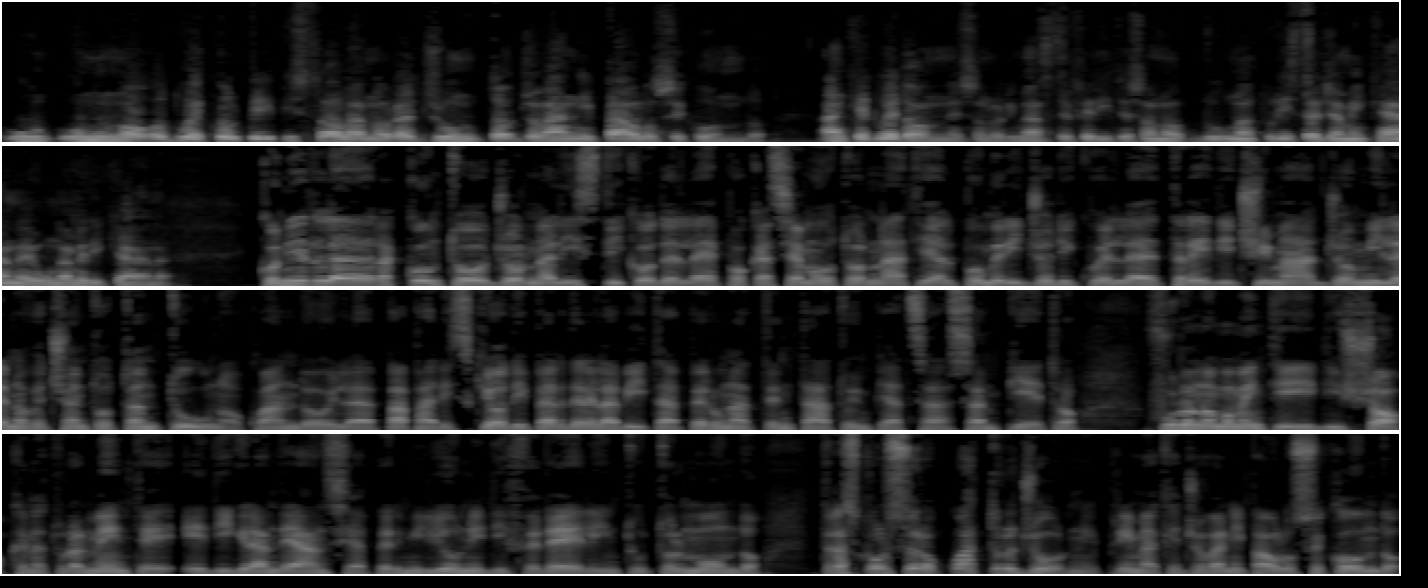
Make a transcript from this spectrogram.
Un, uno o due colpi di pistola hanno raggiunto Giovanni Paolo II. Anche due donne sono rimaste ferite, sono una turista giamaicana e una americana. Con il racconto giornalistico dell'epoca siamo tornati al pomeriggio di quel 13 maggio 1981, quando il Papa rischiò di perdere la vita per un attentato in piazza San Pietro. Furono momenti di shock, naturalmente, e di grande ansia per milioni di fedeli in tutto il mondo. Trascorsero quattro giorni prima che Giovanni Paolo II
